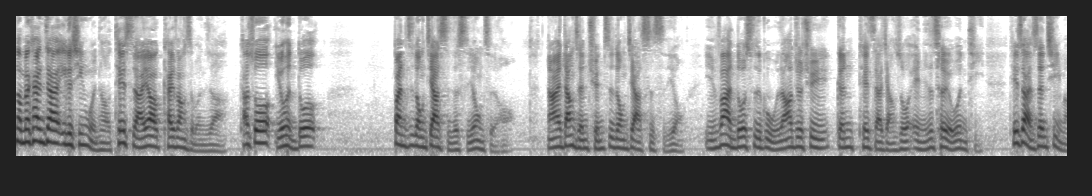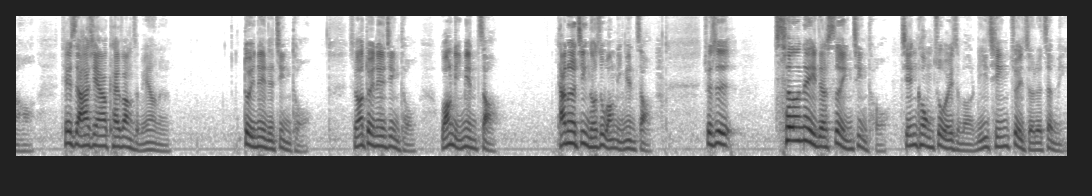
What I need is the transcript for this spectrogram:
那我们来看一下一个新闻哦，Tesla 要开放什么？你知道？他说有很多半自动驾驶的使用者哦，拿来当成全自动驾驶使用，引发很多事故，然后就去跟 Tesla 讲说：“哎，你这车有问题。”Tesla 很生气嘛哈。Tesla 他现在要开放怎么样呢？对内的镜头，什么叫对内镜头？往里面照，它那个镜头是往里面照，就是车内的摄影镜头。监控作为什么厘清罪责的证明？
